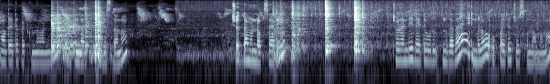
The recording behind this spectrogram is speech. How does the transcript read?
మూత అయితే పెట్టుకుందామండి. ఉడికిన తర్వాత చూపిస్తాను చూద్దామండి ఒకసారి. చూడండి ఇదైతే ఉడుకుతుంది కదా. ఇందులో ఉప్పు అయితే చూసుకుందాం మనం.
